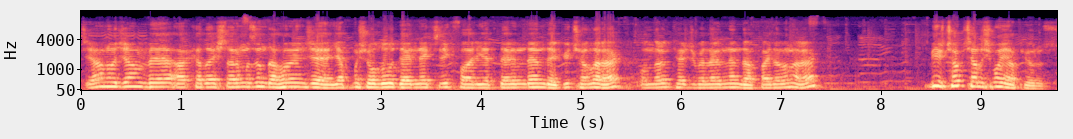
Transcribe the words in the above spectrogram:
Cihan hocam ve arkadaşlarımızın daha önce yapmış olduğu dernekçilik faaliyetlerinden de güç alarak, onların tecrübelerinden de faydalanarak birçok çalışma yapıyoruz.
